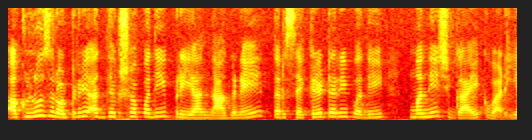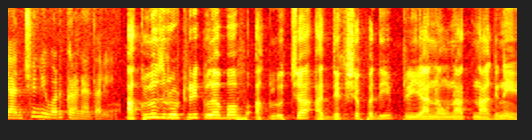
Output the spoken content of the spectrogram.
अकलूज रोटरी अध्यक्षपदी प्रिया नागणे तर सेक्रेटरीपदी मनीष गायकवाड यांची निवड करण्यात आली. अकलूज रोटरी क्लब ऑफ अकलूजच्या अध्यक्षपदी प्रिया नवनाथ नागने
